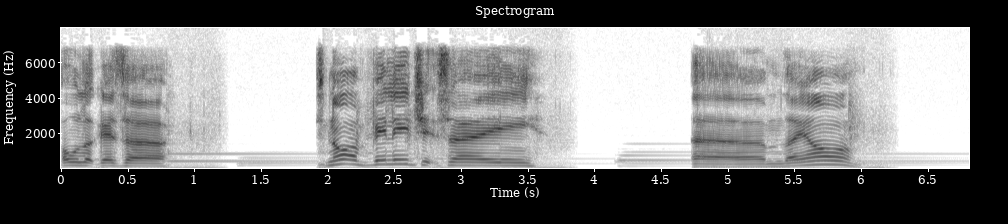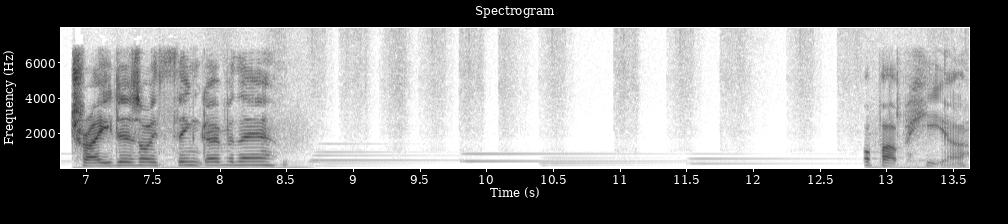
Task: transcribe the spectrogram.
Oh look, there's a. It's not a village. It's a. Um. They are traders, I think, over there. Pop up here.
